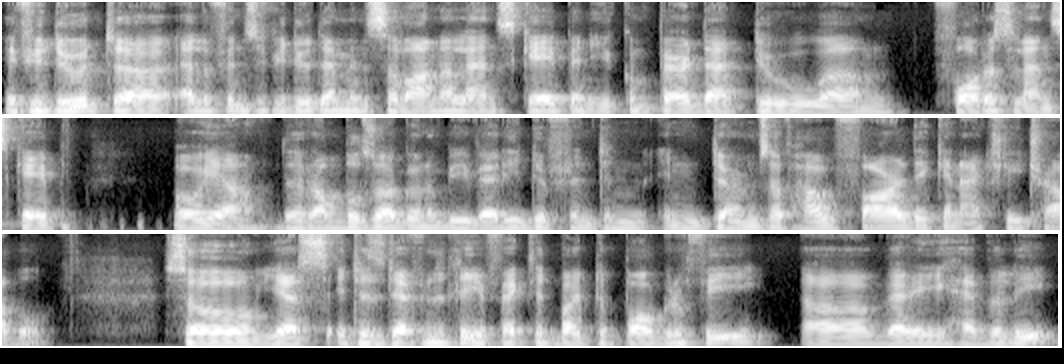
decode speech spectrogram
If you do it, uh, elephants, if you do them in savanna landscape and you compare that to um, forest landscape, oh yeah, the rumbles are going to be very different in, in terms of how far they can actually travel. So yes, it is definitely affected by topography uh, very heavily.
